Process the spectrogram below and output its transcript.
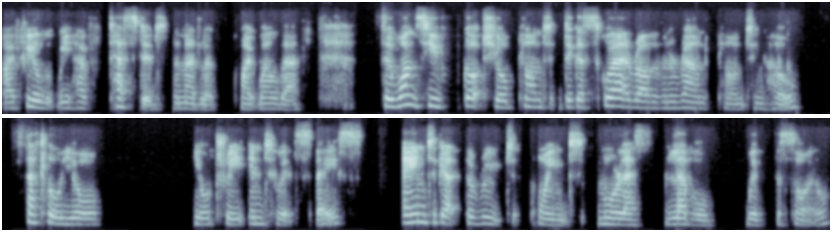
I feel that we have tested the medlar quite well there. So once you've got your plant, dig a square rather than a round planting hole, settle your your tree into its space. Aim to get the root point more or less level with the soil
